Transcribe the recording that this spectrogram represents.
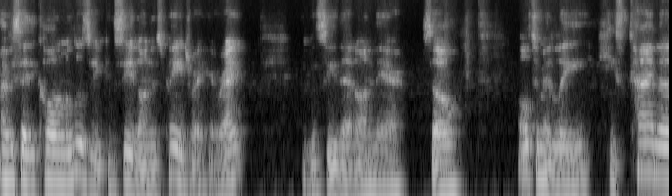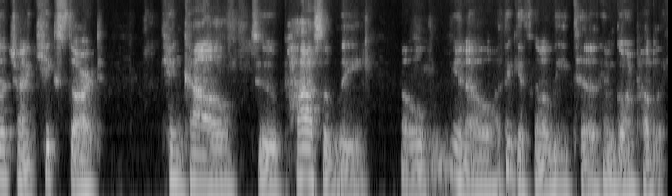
obviously he called him a loser. You can see it on this page right here, right? You can see that on there. So ultimately, he's kind of trying to kickstart Ken Connell to possibly, oh, you know, I think it's going to lead to him going public.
